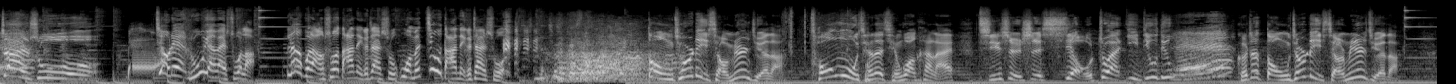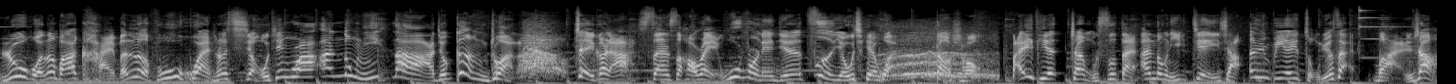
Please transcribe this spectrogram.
战术教练如员外说了。勒布朗说打哪个战术，我们就打哪个战术。懂球的小明觉得，从目前的情况看来，骑士是小赚一丢丢。可是懂球的小明觉得，如果能把凯文·乐福换成小甜瓜安东尼，那就更赚了。这哥俩三四号位无缝连接，自由切换，到时候。白天，詹姆斯带安东尼见一下 NBA 总决赛；晚上，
